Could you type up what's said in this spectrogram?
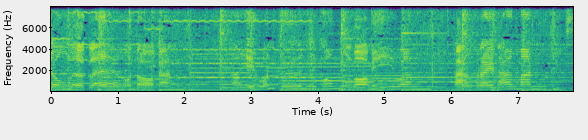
จงเลิกแล้วต่อกัน ให้หวนคืนคงบ่มีวัน ทางใครทางมันเส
